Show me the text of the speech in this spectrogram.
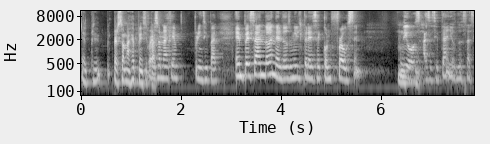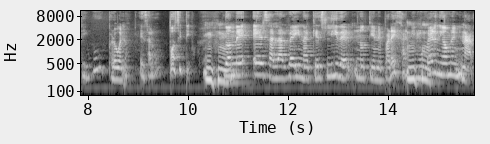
El personaje principal. personaje principal. Empezando en el 2013 con Frozen. Digo, hace siete años no es así, uh, pero bueno, es algo positivo. Donde Elsa, la reina, que es líder, no tiene pareja, ni mujer, ni hombre, ni nada.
